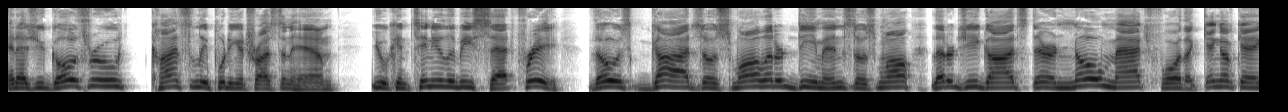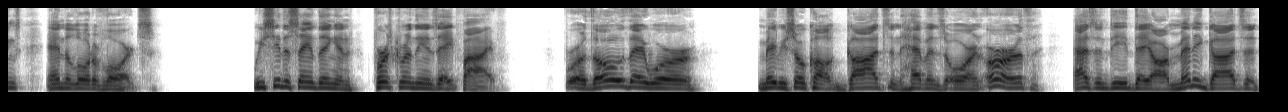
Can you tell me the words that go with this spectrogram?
And as you go through constantly putting your trust in Him, you will continually be set free. Those gods, those small letter demons, those small letter G gods, they're no match for the King of Kings and the Lord of Lords. We see the same thing in 1 Corinthians 8 5. For though they were maybe so called gods in heavens or on earth, as indeed they are many gods and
